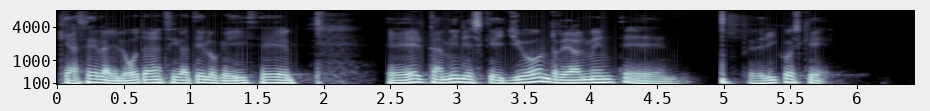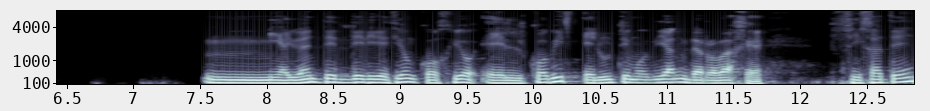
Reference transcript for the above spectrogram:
que hacerla. Y luego también, fíjate, lo que dice eh, él también es que yo realmente, eh, Federico, es que mm, mi ayudante de dirección cogió el COVID el último día de rodaje. Fíjate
